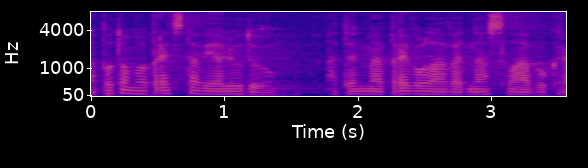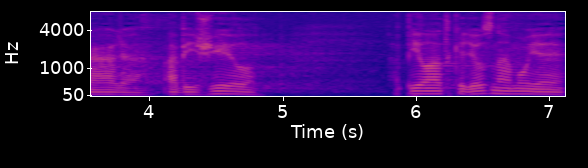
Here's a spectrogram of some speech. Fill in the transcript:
a potom ho predstavia ľudu a ten má prevolávať na slávu kráľa, aby žil. A Pilát, keď oznamuje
